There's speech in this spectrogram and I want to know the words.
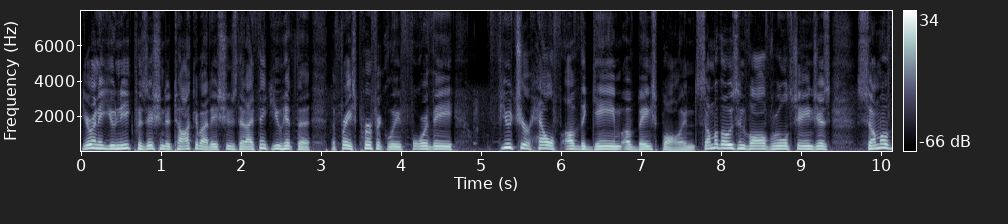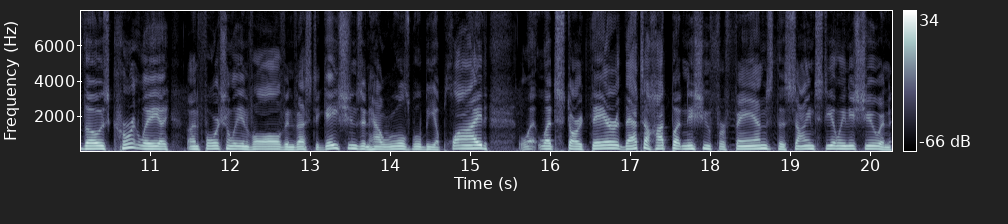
you're in a unique position to talk about issues that I think you hit the, the phrase perfectly for the future health of the game of baseball. And some of those involve rule changes. Some of those currently, uh, unfortunately, involve investigations and how rules will be applied. Let, us start there. That's a hot button issue for fans, the sign stealing issue. And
